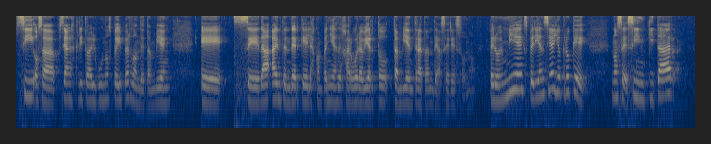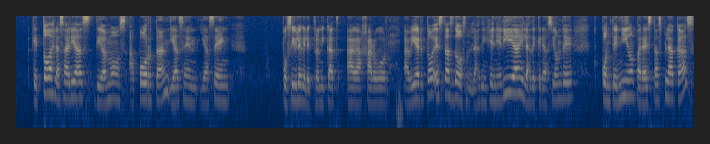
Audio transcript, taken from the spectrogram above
sí, o sea, se han escrito algunos papers donde también eh, se da a entender que las compañías de hardware abierto también tratan de hacer eso, ¿no? Pero en mi experiencia yo creo que, no sé, sin quitar que todas las áreas, digamos, aportan y hacen, y hacen posible que Electronic haga hardware abierto. Estas dos, las de ingeniería y las de creación de contenido para estas placas,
